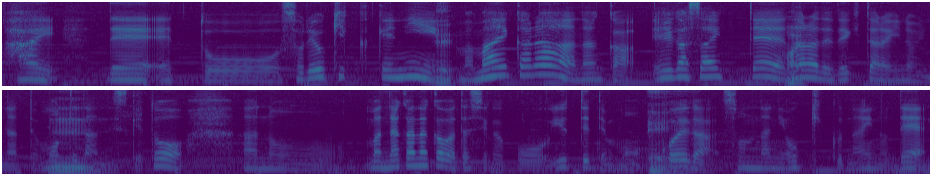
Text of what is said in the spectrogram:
はい。でえっとそれをきっかけに、ええ。まあ、前からなんか映画祭って奈良でできたらいいのになって思ってたんですけど、あのまあ、なかなか私がこう言っててもええ。声がそんなに大きくないので、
